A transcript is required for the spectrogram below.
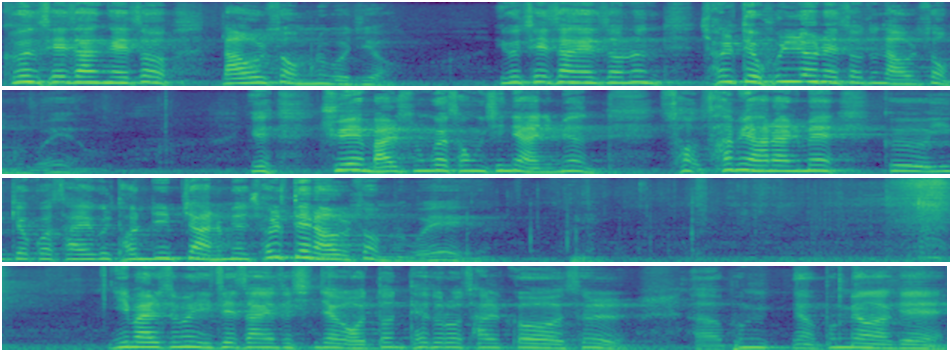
그건 세상에서 나올 수 없는 거지요. 이거 세상에서는 절대 훈련에서도 나올 수 없는 거예요. 주의 말씀과 성신이 아니면 삼위 하나님의 그 인격과 사역을 던집지 않으면 절대 나올 수 없는 거예요. 이 말씀은 이 세상에서 신자가 어떤 태도로 살 것을 어, 분명 하게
